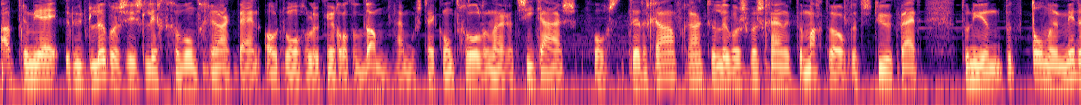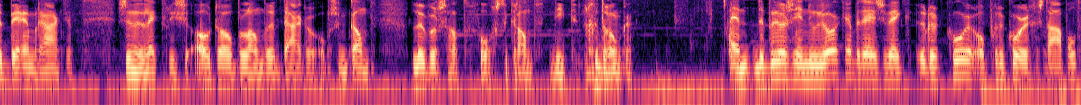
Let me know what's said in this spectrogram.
Oud-premier Ruud Lubbers is licht gewond geraakt bij een autoongeluk in Rotterdam. Hij moest ter controle naar het ziekenhuis. Volgens de Telegraaf raakte Lubbers waarschijnlijk de macht over het stuur kwijt... toen hij een betonnen middenberm raakte. Zijn elektrische auto belandde daardoor op zijn kant. Lubbers had volgens de krant niet gedronken. En de beurzen in New York hebben deze week record op record gestapeld.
